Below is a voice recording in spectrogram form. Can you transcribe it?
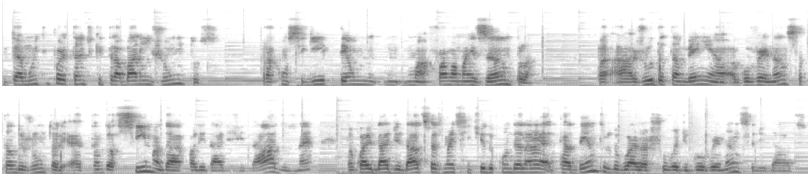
Então é muito importante que trabalhem juntos para conseguir ter um, uma forma mais ampla. Pra, ajuda também a, a, governança estando junto, estando acima da qualidade de dados, né? Então, qualidade de dados faz mais sentido quando ela está dentro do guarda-chuva de governança de dados.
